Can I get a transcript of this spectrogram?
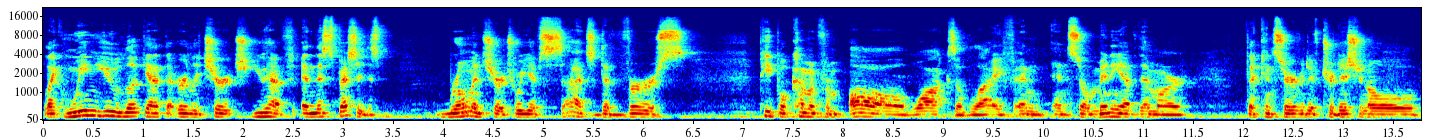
like when you look at the early church, you have, and this, especially this Roman church, where you have such diverse people coming from all walks of life, and and so many of them are the conservative, traditional,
